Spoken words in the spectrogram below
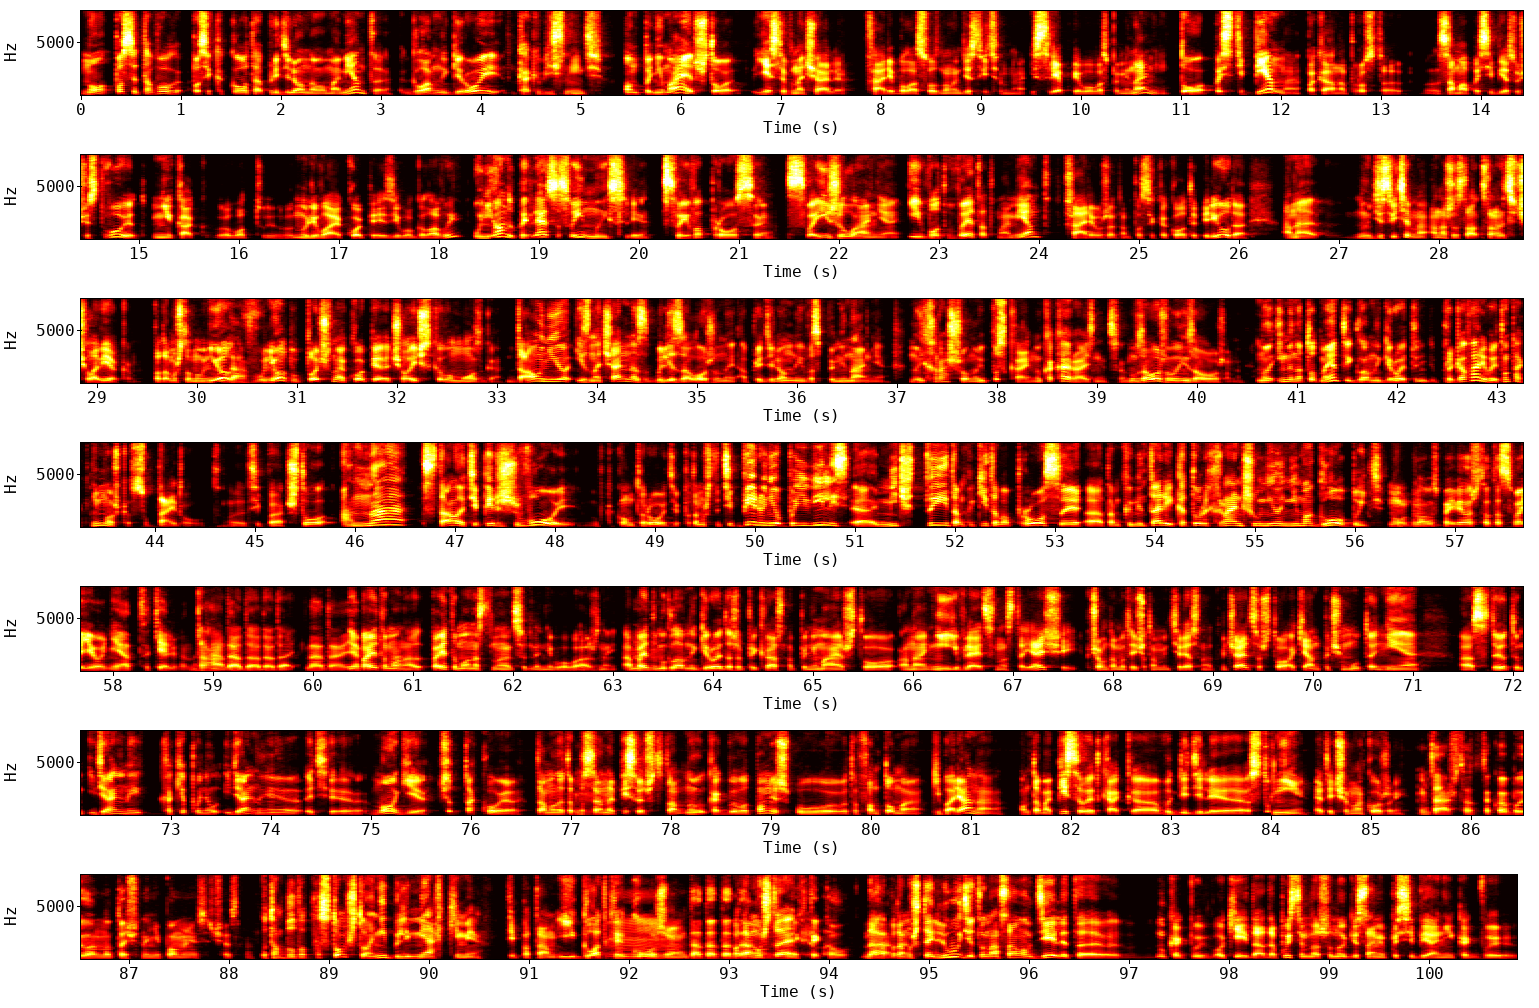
Но после того, после какого-то определенного момента, главный герой, как объяснить, он понимает, что если в начале Хари была создана действительно из слепка его воспоминаний, то постепенно, пока она просто сама по себе существует, не как вот нулевая копия из его головы, у нее появляются свои мысли, свои вопросы, свои желания. И вот в этот момент Хари уже там после какого-то периода, она ну, действительно, она же становится человеком. Потому что ну, у нее, да. у нее ну, точная копия человеческого мозга. Да, у нее изначально были заложены определенные воспоминания. Ну и хорошо, ну и пускай. Ну какая разница? Ну, заложено и не заложено. Но именно тот момент, и главный герой это проговаривает, ну так, немножко, субтайтл, типа, что она стала теперь живой в каком-то роде. Потому что теперь у нее появились э, мечты, там какие-то вопросы, э, там комментарии, которых раньше у нее не могло быть. Ну, ну появилось что-то свое, не от Кельвина. Да, да, да, да, да. Да, да. И поэтому она, поэтому она становится для него важной. А mm-hmm. поэтому главный герой даже прекрасно понимая, что она не является настоящей, причем там это еще там интересно отмечается, что океан почему-то не создает им идеальные, как я понял, идеальные эти ноги, что-то такое. Там он это постоянно mm-hmm. описывает, что там, ну, как бы вот помнишь, у этого фантома Гибаряна, он там описывает, как э, выглядели ступни этой чернокожей. Да, что-то такое было, но точно не помню, если честно. Но там был вопрос в том, что они были мягкими типа там и гладкая mm, кожа. Да, да, да, потому да, что них тыкал. Да, да потому да. что люди-то на самом деле-то, ну как бы, окей, да, допустим, наши ноги сами по себе они как бы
